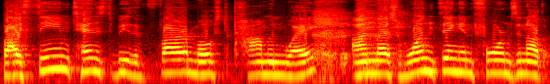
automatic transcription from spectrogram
By theme tends to be the far most common way, unless one thing informs another.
